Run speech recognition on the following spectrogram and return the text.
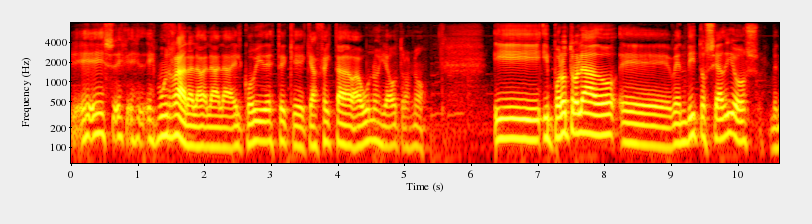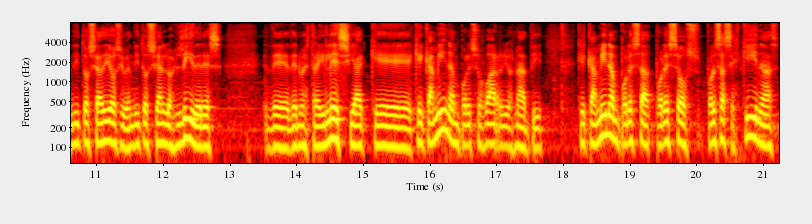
Es, muy rara el COVID este que, afecta a unos y a otros no. Y, por otro lado, eh, bendito sea Dios, bendito sea Dios y benditos sean los líderes de, nuestra iglesia que, caminan por esos barrios, Nati, que caminan por esas, por esos, por esas esquinas,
